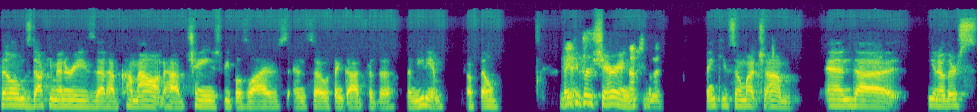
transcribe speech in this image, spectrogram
films, documentaries that have come out have changed people's lives. And so, thank God for the the medium of film. Thank yes, you for sharing. Absolutely. Thank you so much. Um, and uh, you know, there's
